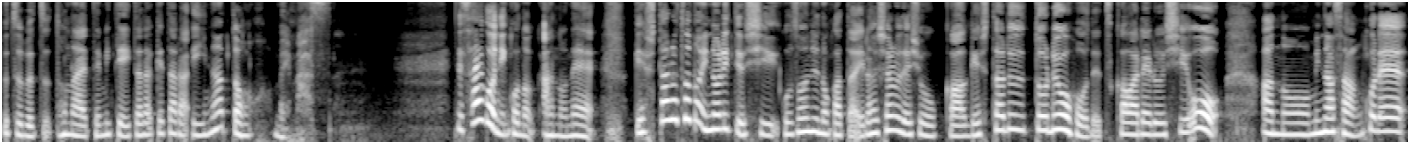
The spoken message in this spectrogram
ブツブツ唱えてみていただけたらいいなと思います。で、最後にこの、あのね、ゲシュタルトの祈りっていう詩、ご存知の方いらっしゃるでしょうか？ゲシュタルト療法で使われる詩を、あの、皆さん、これ、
